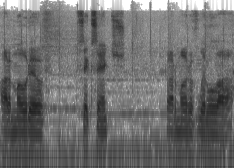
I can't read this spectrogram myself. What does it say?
Automotive, six inch, automotive little uh,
